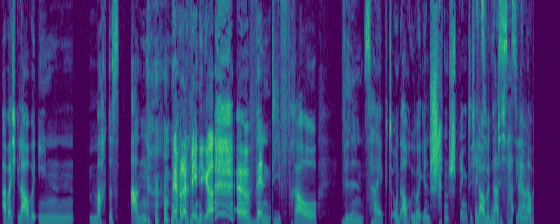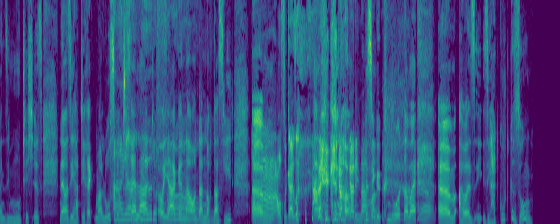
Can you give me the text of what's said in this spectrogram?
Aber ich glaube, ihn macht es an, mehr oder weniger, äh, wenn die Frau Willen zeigt und auch über ihren Schatten springt. Ich Wenn glaube, das hat, ist, ja. genau, wenn sie mutig ist. Ne, und sie hat direkt mal losgetrellert. Oh ja, genau. Und dann noch das Lied. Ähm, Ähm, auch so geil. So. Ah, genau, ein bisschen geknurrt dabei. Ähm, aber sie, sie hat gut gesungen.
